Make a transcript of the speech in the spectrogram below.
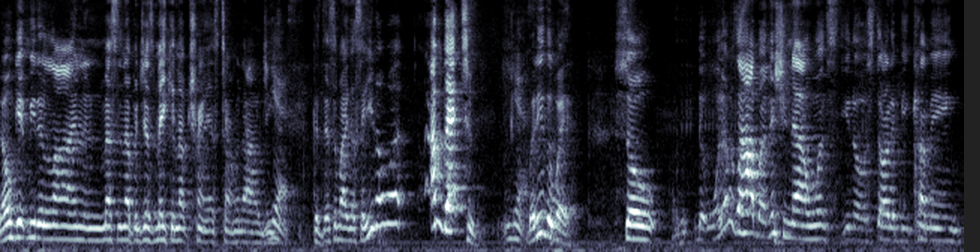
Don't get me to the line and messing up and just making up trans terminology. Yes. Because then somebody gonna say, you know what, I'm that too. Yes. But either way, so the, well, that was a hot button issue. Now, once you know, it started becoming,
